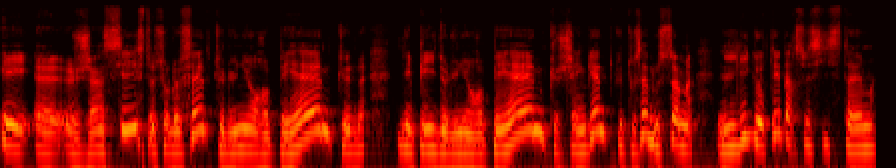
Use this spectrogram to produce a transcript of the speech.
Et euh, j'insiste sur le fait que l'Union européenne, que les pays de l'Union européenne, que Schengen, que tout ça, nous sommes ligotés par ce système.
